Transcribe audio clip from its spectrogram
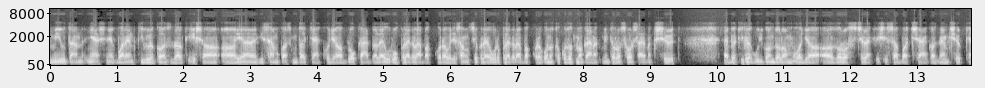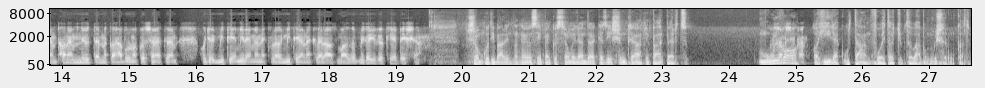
miután nyersanyagban rendkívül gazdag, és a, a jelenlegi számok azt mutatják, hogy a blokkáddal Európa legalább akkora, vagy a szankciókkal Európa legalább akkora gondot okozott magának, mint Oroszországnak, sőt, ebből kifolyólag úgy gondolom, hogy a, az orosz cselekvési szabadság az nem csökkent, hanem nőtt ennek a háborúnak köszönhetően, hogy, hogy mit, mire mennek vele, hogy mit élnek vele, az, az még a jövő kérdése. Somkoti Bálintnak nagyon szépen köszönöm, hogy rendelkezésünkre állt pár perc múlva, a hírek után folytatjuk tovább a műsorunkat.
